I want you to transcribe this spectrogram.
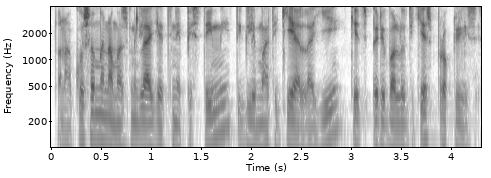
Τον ακούσαμε να μας μιλά για την επιστήμη, την κλιματική αλλαγή και τις περιβαλλοντικές προκλήσεις.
